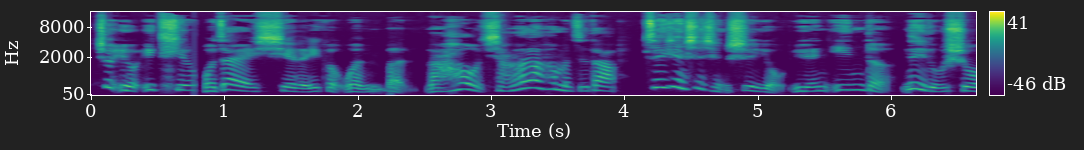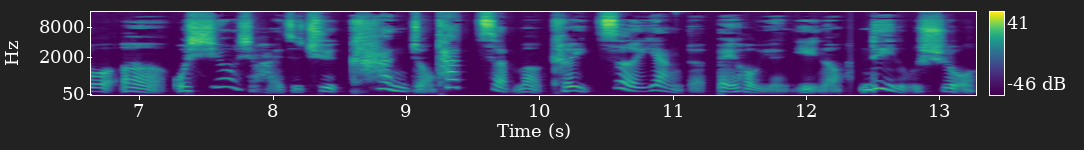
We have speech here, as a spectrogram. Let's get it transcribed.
就有一天，我在写了一个文本，然后想要让他们知道这件事情是有原因的。例如说，呃，我希望小孩子去看懂他怎么可以这样的背后原因哦。例如说，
